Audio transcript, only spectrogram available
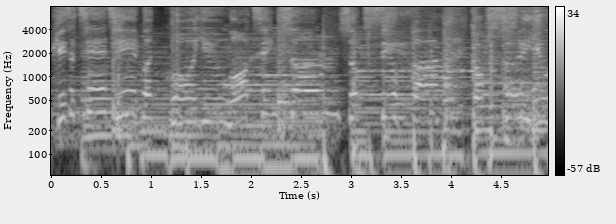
其实奢侈不过要我青春速消化，各需要。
